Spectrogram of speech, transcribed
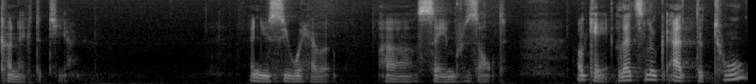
connect it here. And you see we have a, a same result. Okay, let's look at the tool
